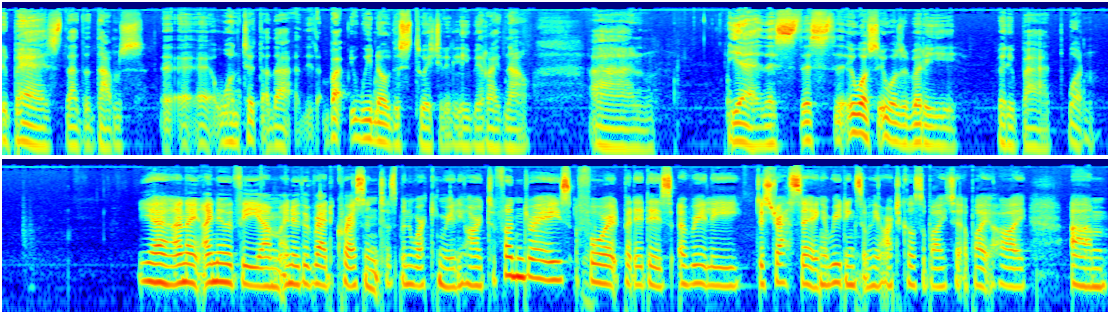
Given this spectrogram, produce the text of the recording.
repairs that the dams uh, uh, wanted. That but we know the situation in Libya right now. And yeah this this it was it was a very very bad one yeah, and I, I know the um, I know the Red Crescent has been working really hard to fundraise yeah. for it, but it is a really distressing. I'm reading some of the articles about it about how, um,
